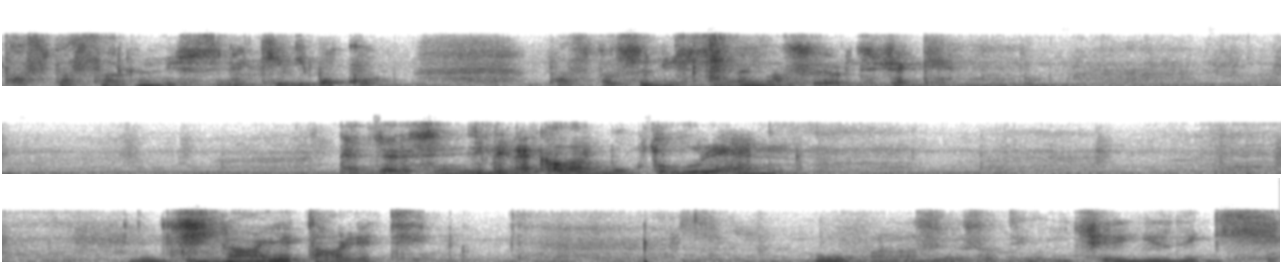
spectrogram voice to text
paspasların üstüne kedi boku. Paspasın üstüne nasıl örtecek? Penceresinin dibine kadar bok dolu leğen. Cinayet aleti. Uh, anasını satayım. İçeri girdik.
